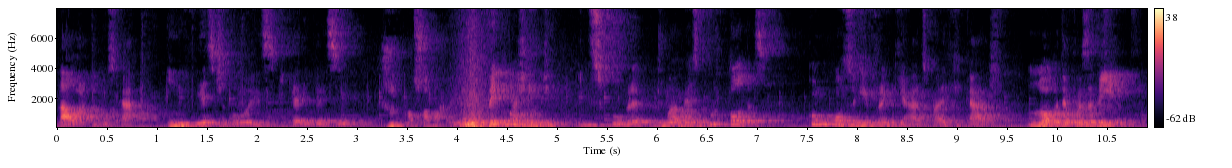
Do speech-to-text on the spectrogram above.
na hora de buscar investidores que querem crescer junto com a sua marca. Vem com a gente e descubra de uma vez por todas como conseguir franqueados qualificados logo depois da vinheta.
